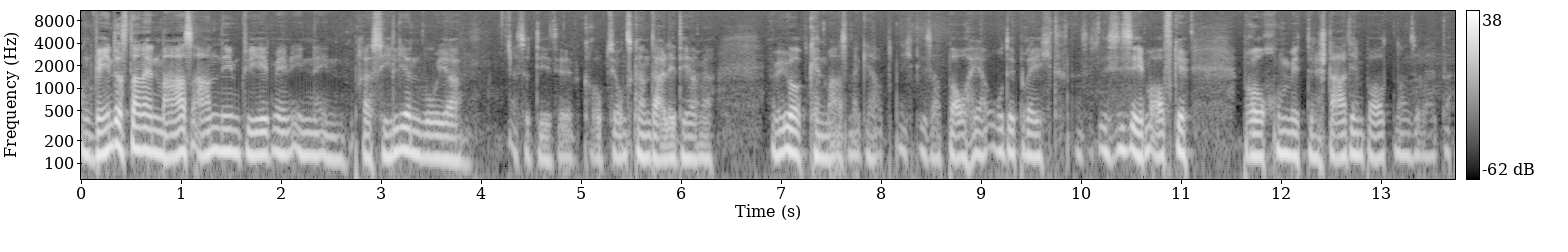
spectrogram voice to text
Und wenn das dann ein Maß annimmt, wie eben in, in Brasilien, wo ja, also diese Korruptionsskandale, die haben ja haben überhaupt kein Maß mehr gehabt. Nicht dieser Bauherr Odebrecht, das, das ist eben aufgebrochen mit den Stadienbauten und so weiter.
